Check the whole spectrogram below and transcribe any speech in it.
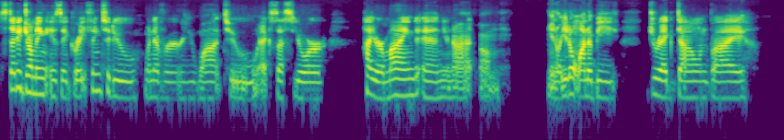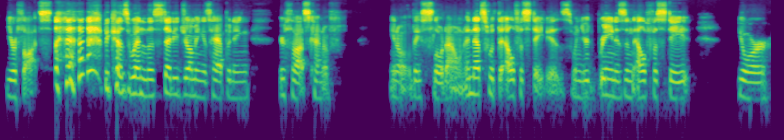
steady drumming is a great thing to do whenever you want to access your higher mind and you're not um you know you don't want to be dragged down by your thoughts. Because when the steady drumming is happening your thoughts kind of you know they slow down and that's what the alpha state is. When your brain is in alpha state your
